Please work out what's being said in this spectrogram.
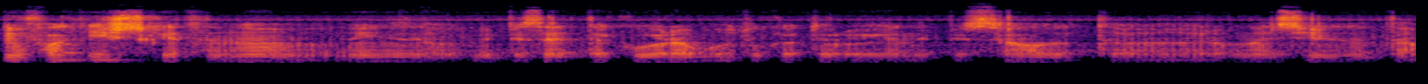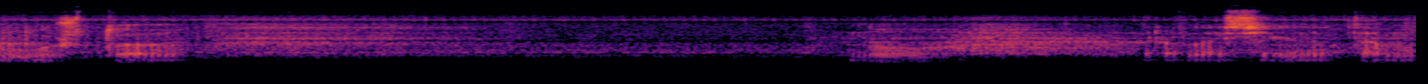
Ну, фактически это, ну, я не знаю, написать такую работу, которую я написал, это равносильно тому, что, ну, равносильно тому,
